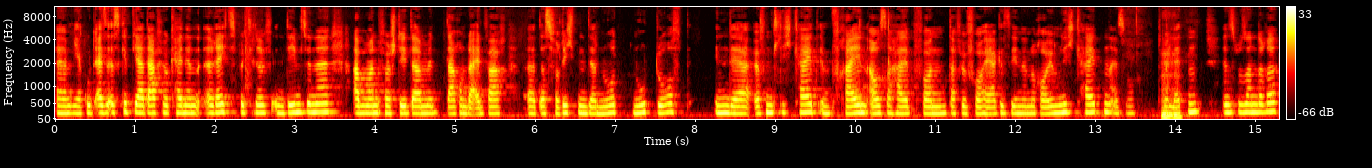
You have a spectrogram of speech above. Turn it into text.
Ähm, ja gut, also es gibt ja dafür keinen Rechtsbegriff in dem Sinne, aber man versteht damit darunter einfach äh, das Verrichten der Not Notdurft in der Öffentlichkeit, im Freien, außerhalb von dafür vorhergesehenen Räumlichkeiten, also Toiletten mhm. insbesondere.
